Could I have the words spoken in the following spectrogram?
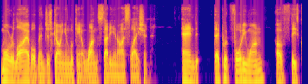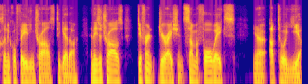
more reliable than just going and looking at one study in isolation. And they put 41 of these clinical feeding trials together. And these are trials, different durations. Some are four weeks, you know, up to a year.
